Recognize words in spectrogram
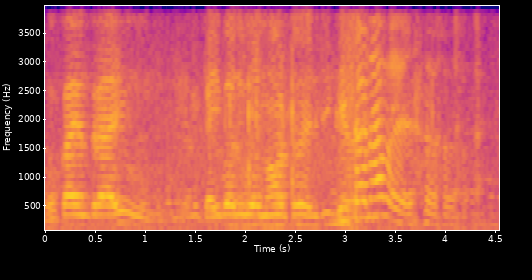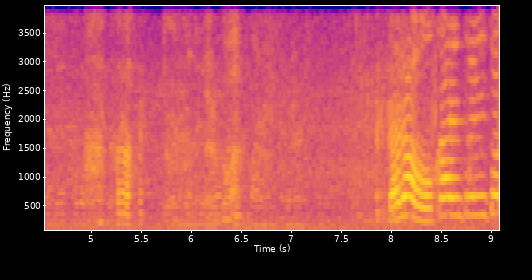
હોકાયંત્ર આવ્યું એટલે કઈ બાજુ નોટ હોય શી કહેવાય? નિશાન આવે દાદા હોકા યંત્રની તો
